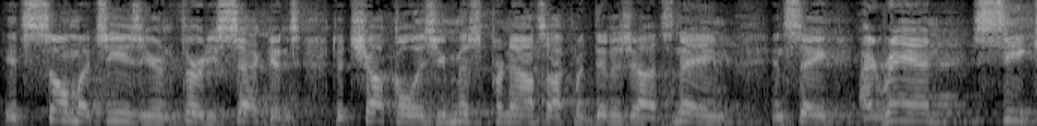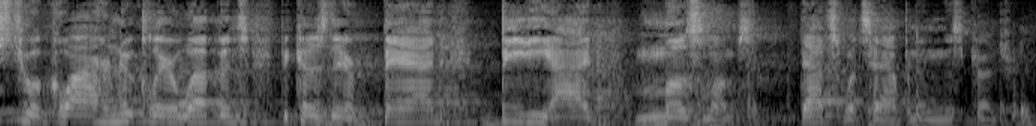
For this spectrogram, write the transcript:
It's so much easier in 30 seconds to chuckle as you mispronounce Ahmadinejad's name and say Iran seeks to acquire nuclear weapons because they're bad, beady eyed Muslims. That's what's happening in this country.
